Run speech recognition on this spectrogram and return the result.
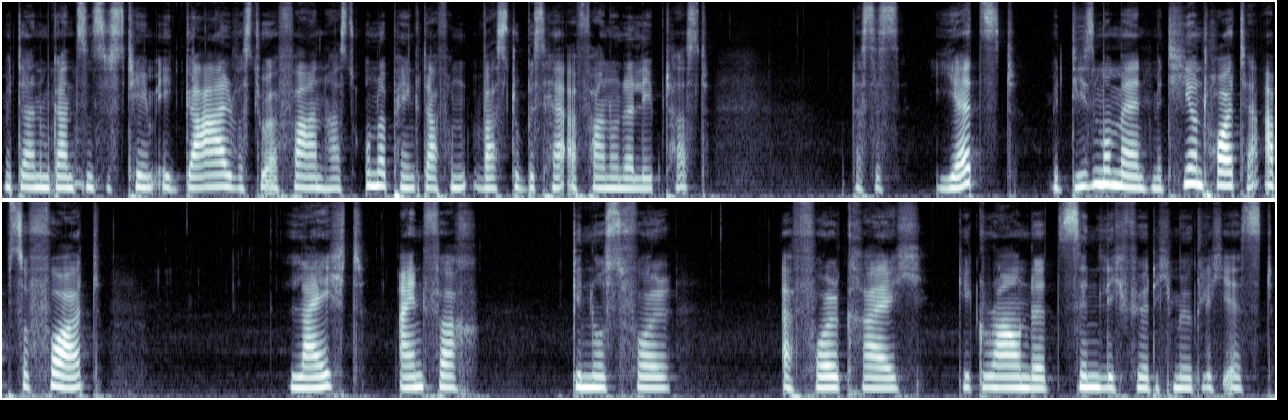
mit deinem ganzen System, egal was du erfahren hast, unabhängig davon, was du bisher erfahren und erlebt hast, dass es jetzt, mit diesem Moment, mit hier und heute, ab sofort, leicht, einfach, genussvoll, erfolgreich, gegroundet, sinnlich für dich möglich ist,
